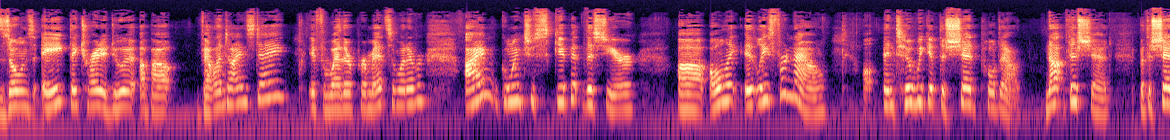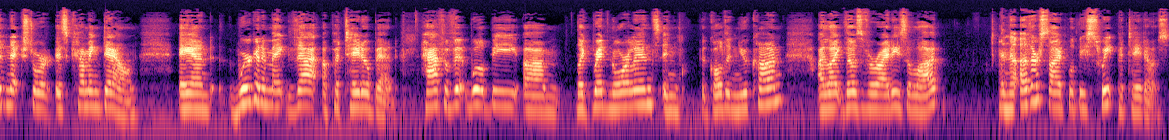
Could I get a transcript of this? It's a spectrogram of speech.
zones eight, they try to do it about Valentine's Day, if the weather permits and whatever. I'm going to skip it this year, uh, only, at least for now, until we get the shed pulled down. Not this shed, but the shed next door is coming down. And we're going to make that a potato bed. Half of it will be um, like Red Norlands and Golden Yukon. I like those varieties a lot. And the other side will be sweet potatoes.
